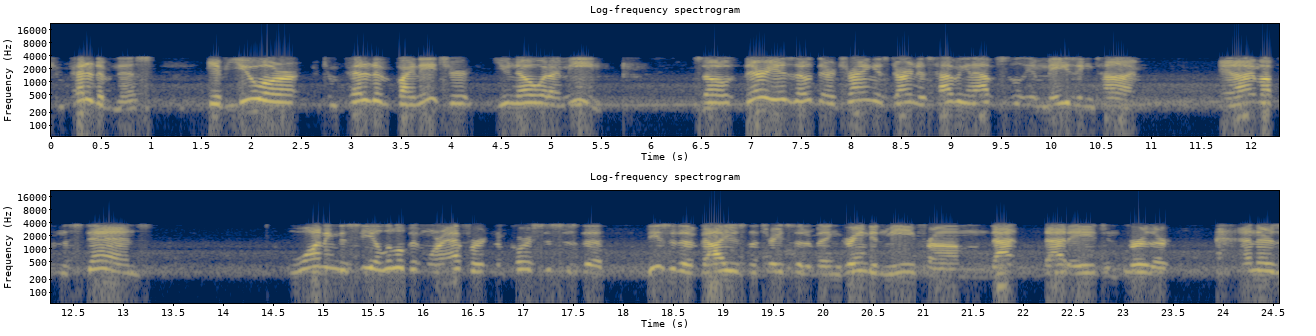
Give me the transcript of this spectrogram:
competitiveness. If you are competitive by nature, you know what I mean. So there he is out there trying his darndest, having an absolutely amazing time and I'm up in the stands wanting to see a little bit more effort. And of course, this is the these are the values and the traits that have been ingrained in me from that that age and further. And there's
